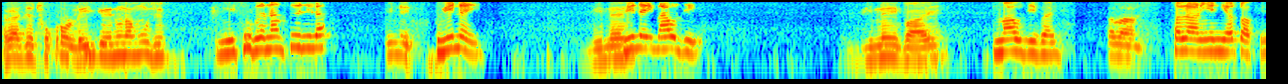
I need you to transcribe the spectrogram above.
હવે આ જે છોકરો લઈ ગયો એનું નામ શું છે? એ છોકરા નામ શું નીલા? વિનય. વિનય. વિનય. વિનય માવજી. વિનયભાઈ. માવજીભાઈ. સલાણી. એની અટકે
